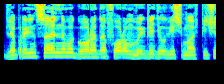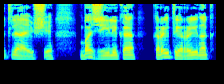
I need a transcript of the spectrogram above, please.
для провинциального города форум выглядел весьма впечатляюще. Базилика, крытый рынок,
